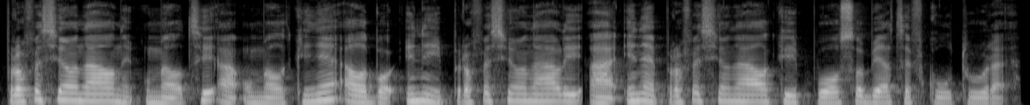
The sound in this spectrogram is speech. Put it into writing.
profesionálni umelci a umelkyne alebo iní profesionáli a iné profesionálky pôsobiace v kultúre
